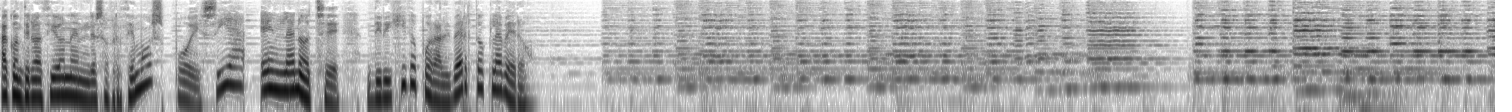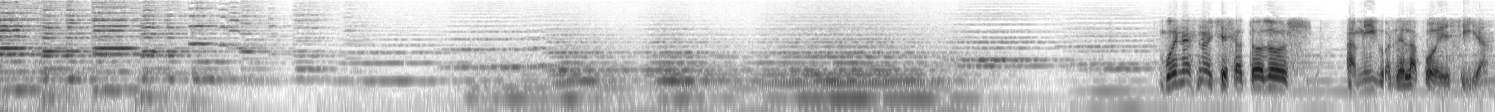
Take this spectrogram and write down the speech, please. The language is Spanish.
A continuación les ofrecemos Poesía en la Noche, dirigido por Alberto Clavero. Buenas noches a todos amigos de la poesía.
